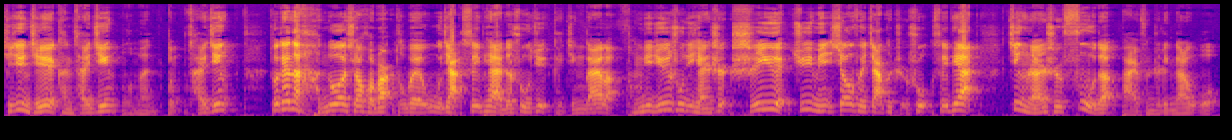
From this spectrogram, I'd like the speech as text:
齐俊杰看财经，我们懂财经。昨天呢，很多小伙伴都被物价 CPI 的数据给惊呆了。统计局数据显示，十一月居民消费价格指数 CPI 竟然是负的百分之零点五。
